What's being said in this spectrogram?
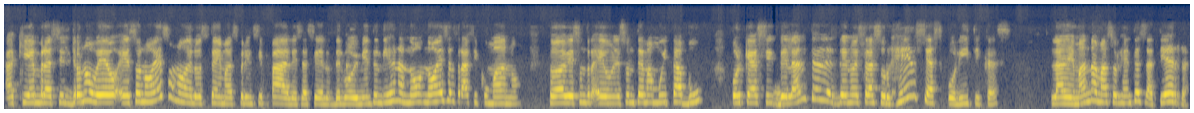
aquí en Brasil. Yo no veo, eso no es uno de los temas principales del, del movimiento indígena, no, no es el tráfico humano. Todavía es un, eh, es un tema muy tabú porque así delante de, nuestras urgencias políticas, la demanda más urgente es la tierra.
